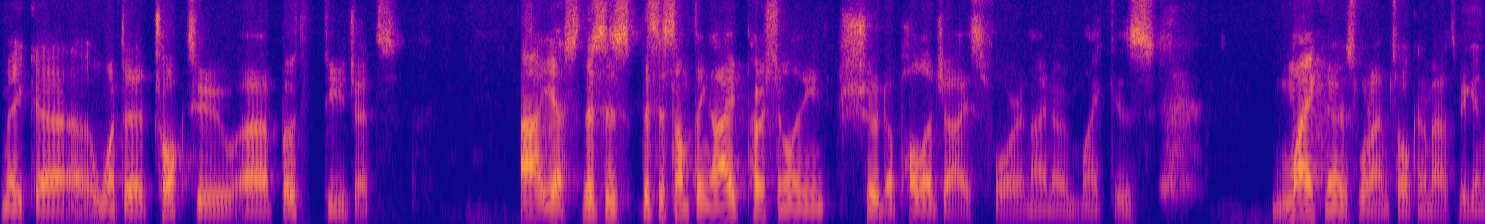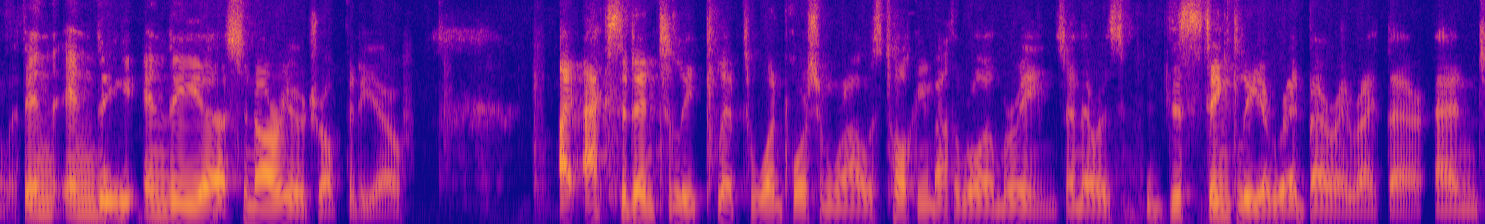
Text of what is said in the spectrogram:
make a, want to talk to uh, both of you gents. Ah, yes, this is this is something I personally should apologize for, and I know Mike is Mike knows what I'm talking about to begin with. In in the in the uh, scenario drop video, I accidentally clipped one portion where I was talking about the Royal Marines, and there was distinctly a red beret right there, and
